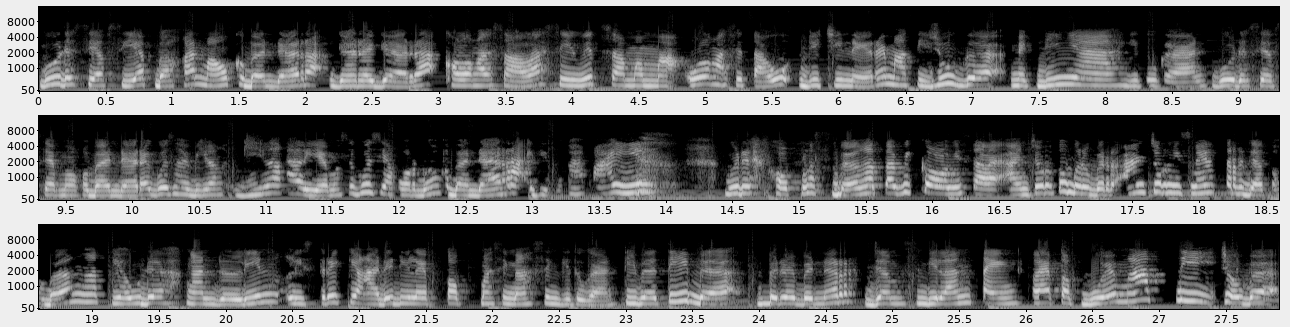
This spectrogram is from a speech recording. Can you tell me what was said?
Gue udah siap-siap bahkan mau ke bandara. Gara-gara kalau nggak salah si Wit sama Maul ngasih tahu di Cinere mati juga McD-nya gitu kan. Gue udah siap-siap mau ke bandara. Gue sampai bilang gila kali ya. Masa gue siap doang ke bandara gitu. Ngapain? gue udah hopeless banget. Tapi kalau misalnya ancur tuh bener-bener ancur nih semester jatuh banget. Ya udah ngandelin listrik yang ada di laptop masing-masing gitu kan. Tiba-tiba bener-bener jam 9 tank laptop gue mati coba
